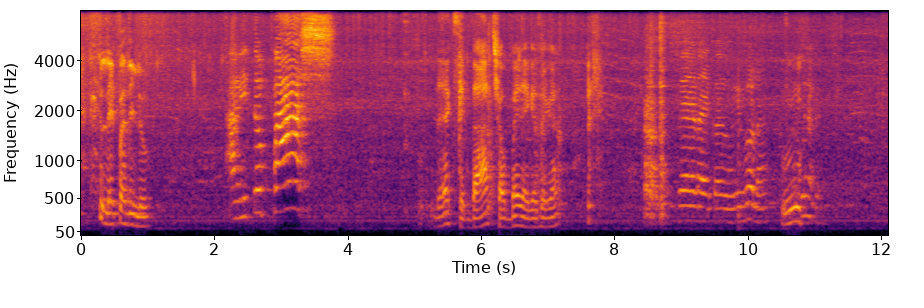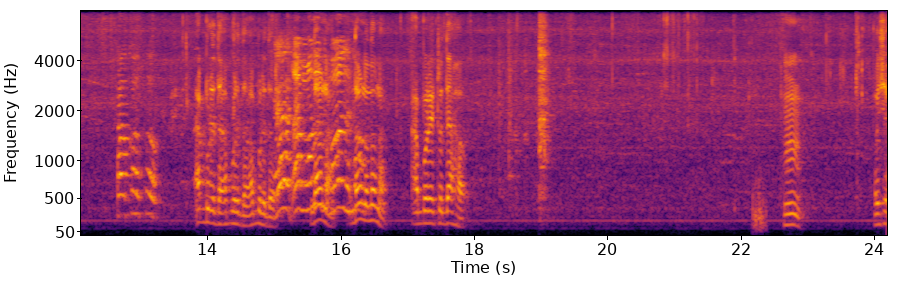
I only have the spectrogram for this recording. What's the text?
লেপা দিল। আমি তো পাস। দেখছেন দাঁত সব বাইরে গেছে গা। আব্বুরে দাও আব্বুরে দাও আব্বুরে দাও। দাও না দাও না দাও না। আব্বুরে একটু দেখাও। হুম। হয়েছে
